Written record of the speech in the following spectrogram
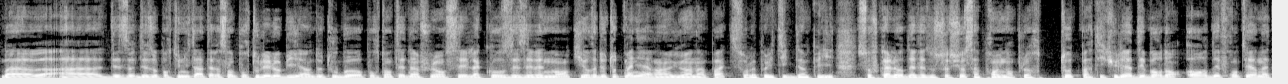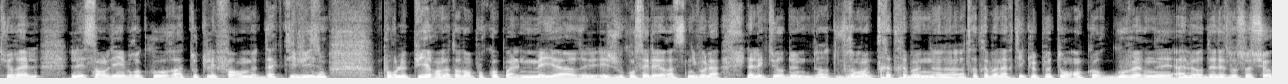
bah, à des, des opportunités intéressantes pour tous les lobbies hein, de tous bords pour tenter d'influencer la course des événements qui auraient de toute manière hein, eu un impact sur la politique d'un pays. Sauf qu'à l'heure des réseaux sociaux, ça prend une ampleur toute particulière, débordant hors des frontières naturelles, laissant libre cours à toutes les formes d'activisme pour le pire, en attendant pourquoi pas le meilleur? Et, je vous conseille d'ailleurs à ce niveau-là la lecture d'un vraiment une très très bonne, euh, un très très bon article. Peut-on encore gouverner à l'heure des réseaux sociaux?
